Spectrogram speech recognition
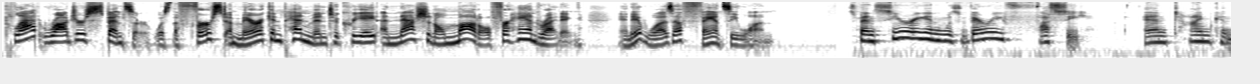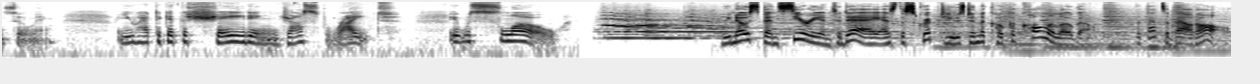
Platt Rogers Spencer was the first American penman to create a national model for handwriting, and it was a fancy one. Spencerian was very fussy and time consuming. You had to get the shading just right. It was slow. We know Spencerian today as the script used in the Coca Cola logo, but that's about all.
